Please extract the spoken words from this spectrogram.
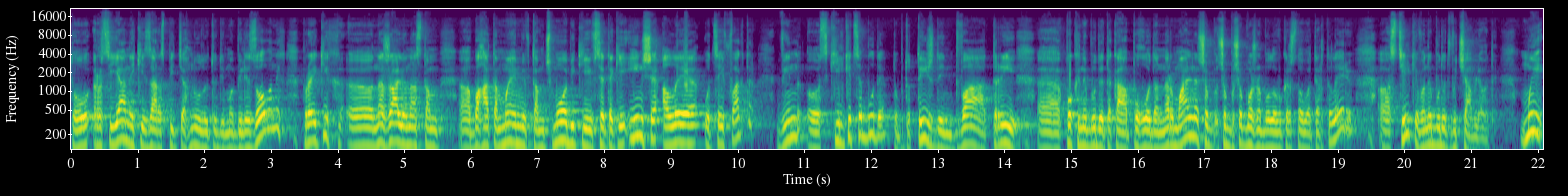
То росіяни, які зараз підтягнули туди мобілізованих, про яких, е, на жаль, у нас там е, багато мемів, там чмобіки і все таке інше, але оцей фактор. Він скільки це буде, тобто тиждень, два, три, е, поки не буде така погода нормальна, щоб, щоб, щоб можна було використовувати артилерію, стільки вони будуть вичавлювати. Ми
